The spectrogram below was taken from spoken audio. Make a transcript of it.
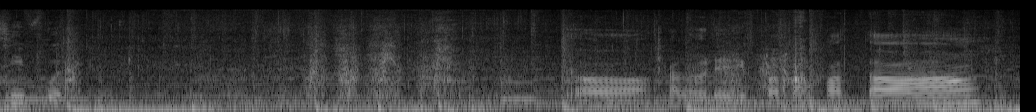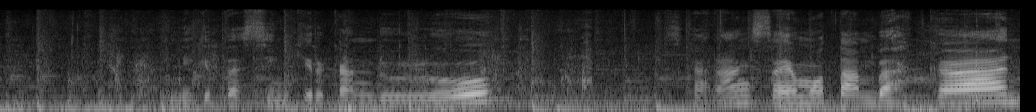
seafood. Tuh, kalau udah dipotong-potong, ini kita singkirkan dulu. Sekarang saya mau tambahkan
